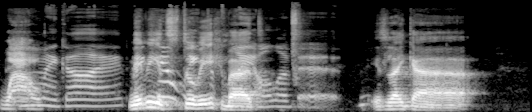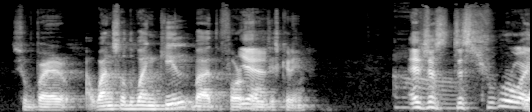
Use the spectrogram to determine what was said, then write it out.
Wow. Oh my god. Maybe it's too wait to big, but- all of it. It's like a super one shot one kill, but for Yeah. all the screen. It just Oh. destroys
